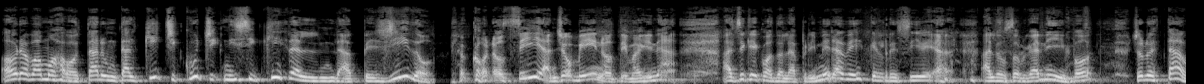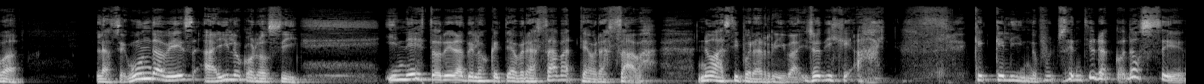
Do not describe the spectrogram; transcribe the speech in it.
Ahora vamos a votar un tal Kichi Cuchi, ni siquiera el apellido lo conocían, yo menos, ¿te imaginas? Así que cuando la primera vez que él recibe a, los organismos, yo no estaba. La segunda vez ahí lo conocí. Y Néstor era de los que te abrazaba, te abrazaba, no así por arriba. Y yo dije, ay, qué, qué lindo. Sentí una cosa, no sé,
